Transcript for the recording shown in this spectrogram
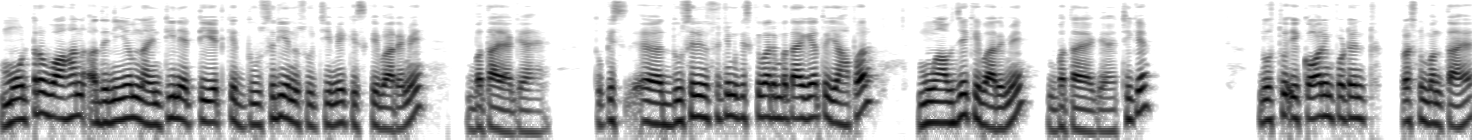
मोटर वाहन अधिनियम 1988 के दूसरी अनुसूची में किसके बारे में बताया गया है? तो किस दूसरी अनुसूची में किसके बारे में बताया गया? तो यहाँ पर मुआवजे के बारे में बताया गया है ठीक है? दोस्तों एक और इम्पोर्टेंट प्रश्न बनता है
